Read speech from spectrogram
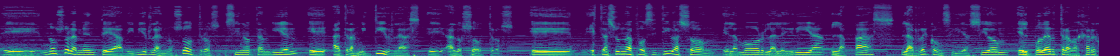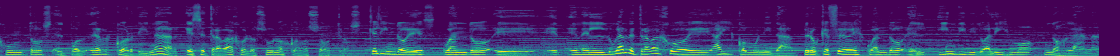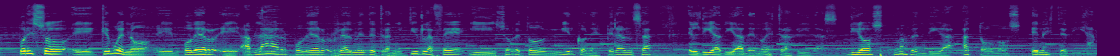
no solamente a vivirlas nosotros, sino también a transmitirlas a los otros. Eh, estas ondas positivas son el amor, la alegría, la paz, la reconciliación, el poder trabajar juntos, el poder coordinar ese trabajo los unos con los otros. Qué lindo es cuando eh, en el lugar de trabajo eh, hay comunidad, pero qué feo es cuando el individualismo nos gana. Por eso, qué bueno poder hablar, poder realmente transmitir la fe y sobre todo vivir con esperanza el día a día de nuestras vidas. Dios nos bendiga a todos en este día.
